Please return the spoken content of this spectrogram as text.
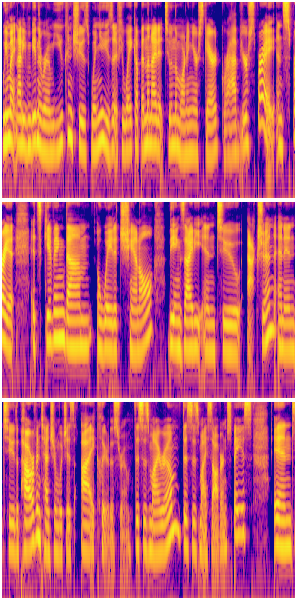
we might not even be in the room. You can choose when you use it. If you wake up in the night at two in the morning, you're scared, grab your spray and spray it. It's giving them a way to channel the anxiety into action and into the power of intention, which is I clear this room. This is my room. This is my sovereign space. And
